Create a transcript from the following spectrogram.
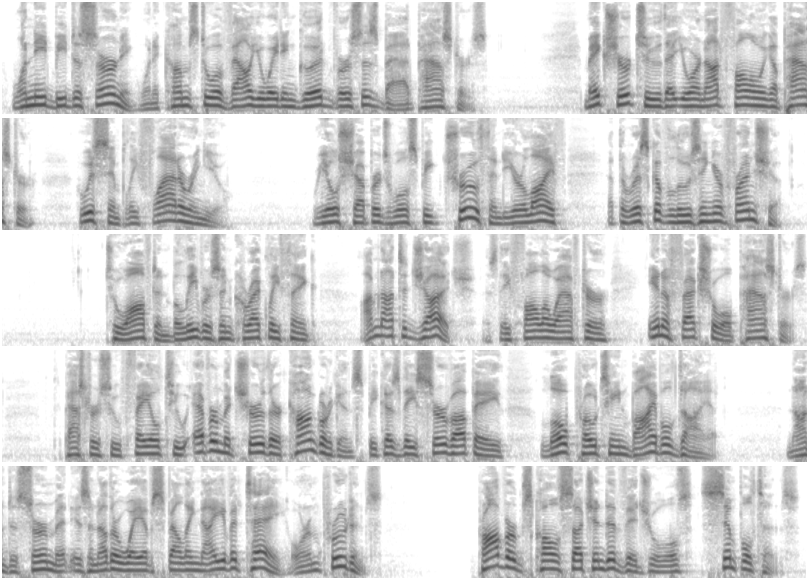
One need be discerning when it comes to evaluating good versus bad pastors. Make sure, too, that you are not following a pastor who is simply flattering you. Real shepherds will speak truth into your life at the risk of losing your friendship. Too often, believers incorrectly think, I'm not to judge, as they follow after ineffectual pastors, pastors who fail to ever mature their congregants because they serve up a low protein Bible diet Non discernment is another way of spelling naivete or imprudence. Proverbs calls such individuals simpletons.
